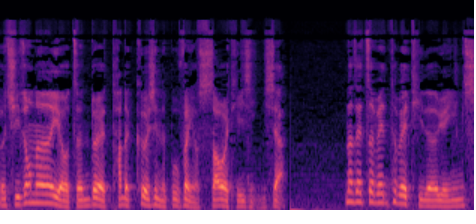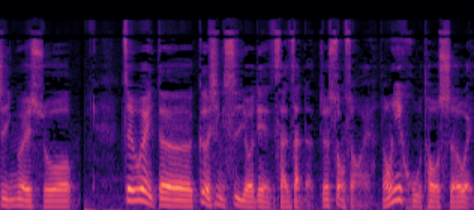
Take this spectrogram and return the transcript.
而其中呢，有针对他的个性的部分有稍微提醒一下。那在这边特别提的原因，是因为说这位的个性是有点散散的，就是送爽哎，容易虎头蛇尾。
